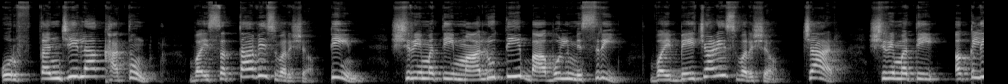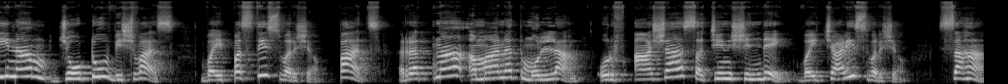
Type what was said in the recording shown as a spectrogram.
उर्फ तंजिला खातून वय सत्तावीस वर्ष. तीन श्रीमती मालुती बाबुल मिस्री वय बेचाळीस वर्ष. चार. श्रीमती अकलीना जोटू विश्वास वय पस्तीस वर्ष. पाच. रत्ना अमानत मोल्ला उर्फ आशा सचिन शिंदे वय चाळीस वर्ष. सहा.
